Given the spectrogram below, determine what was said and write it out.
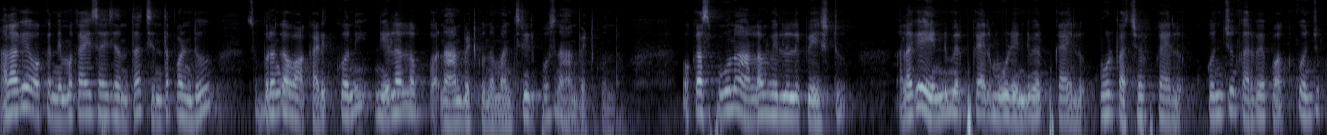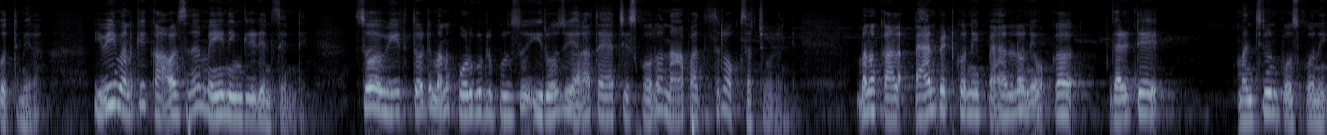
అలాగే ఒక నిమ్మకాయ సైజ్ అంతా చింతపండు శుభ్రంగా కడుక్కొని నీళ్ళల్లో నానబెట్టుకుందాం. మంచినీళ్ళు పోసి నానబెట్టుకుందాం. ఒక స్పూన్ అల్లం వెల్లుల్లి పేస్టు అలాగే ఎండుమిరపకాయలు మూడు ఎండుమిరపకాయలు మూడు పచ్చిమిరపకాయలు కొంచెం కరివేపాకు కొంచెం కొత్తిమీర. ఇవి మనకి కావాల్సిన మెయిన్ ఇంగ్రీడియంట్స్ అండి. సో వీటితోటి మనం కోడిగుడ్ల పులుసు ఈరోజు ఎలా తయారు చేసుకోవాలో నా పద్ధతిలో ఒకసారి చూడండి. మనం కళ ప్యాన్ పెట్టుకొని ప్యాన్లోని ఒక్క గరిటె మంచినూనె పోసుకొని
